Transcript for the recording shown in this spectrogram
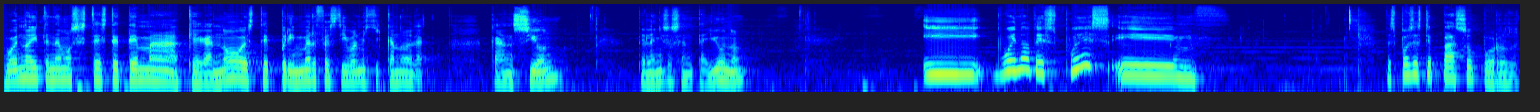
Bueno, ahí tenemos este, este tema que ganó este primer Festival Mexicano de la Canción del año 61. Y bueno, después, em, después de este paso por,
